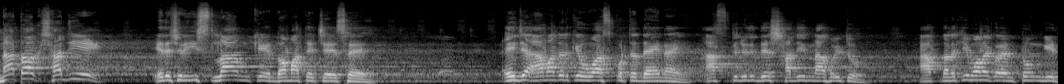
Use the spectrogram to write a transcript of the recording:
নাটক সাজিয়ে এদেশের ইসলামকে দমাতে চেয়েছে। এই যে আমাদেরকে ওয়াজ করতে দেয় নাই, আজকে যদি দেশ স্বাধীন না হইতো, আপনারা কি মনে করেন টঙ্গীর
